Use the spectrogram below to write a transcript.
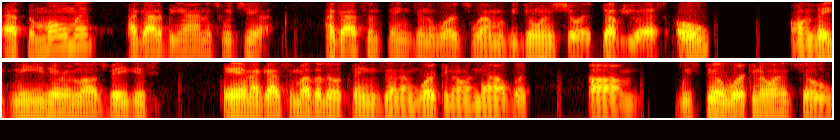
at the moment, I got to be honest with you. I got some things in the works where I'm gonna be doing a show at WSO on Lake Mead here in Las Vegas, and I got some other little things that I'm working on now. But um, we're still working on it, so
